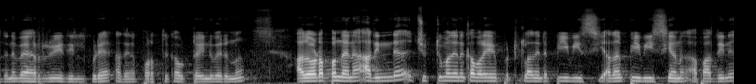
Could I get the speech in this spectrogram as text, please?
അതിനെ വേറൊരു രീതിയിൽ കൂടെ അതിനെ പുറത്ത് കൗട്ട് ചെയ്ത് വരുന്നു. അതോടൊപ്പം തന്നെ അതിന്റെ ചുറ്റും അതിന് കവർ ചെയ്യപ്പെട്ടിട്ടുള്ള അതിന്റെ പി വി സി അതാണ് പി വി സി ആണ്. അപ്പോൾ അതിന്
